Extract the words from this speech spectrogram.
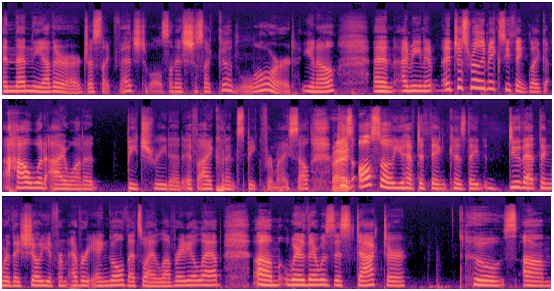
and then the other are just like vegetables, and it's just like, good lord, you know. And I mean, it it just really makes you think, like, how would I want to be treated if I couldn't speak for myself. Because Right. also you have to think because they do that thing where they show you from every angle. That's why I love Radiolab, um, where there was this doctor whose um,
